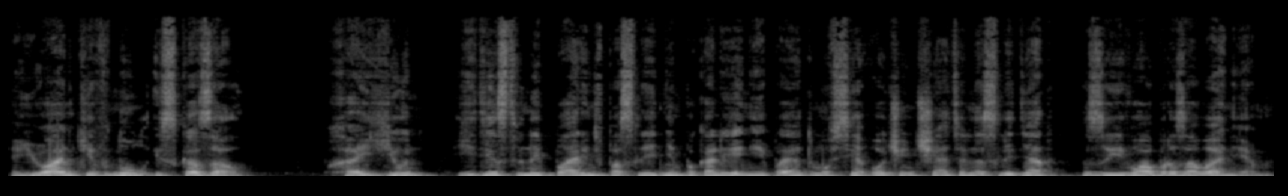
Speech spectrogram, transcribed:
Юань кивнул и сказал «Хай Юнь – единственный парень в последнем поколении, поэтому все очень тщательно следят за его образованием.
